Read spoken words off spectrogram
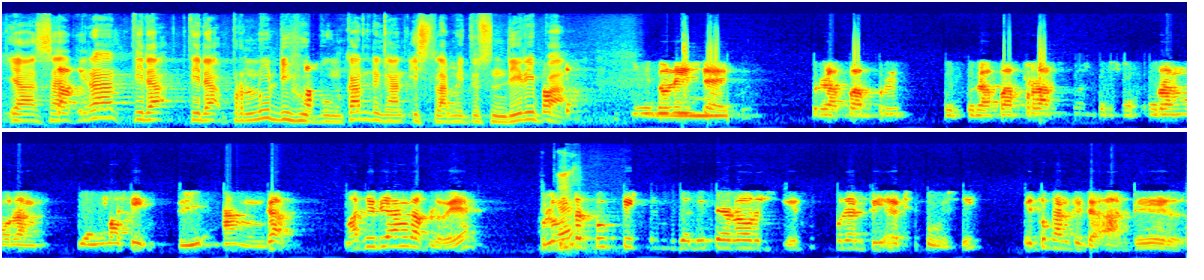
Ya saya kira tidak tidak perlu dihubungkan dengan Islam itu sendiri, Pak. Di Indonesia itu berapa beberapa peraturan terhadap orang-orang yang masih dianggap masih dianggap loh ya belum Oke. terbukti menjadi teroris itu kemudian dieksekusi itu kan tidak adil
